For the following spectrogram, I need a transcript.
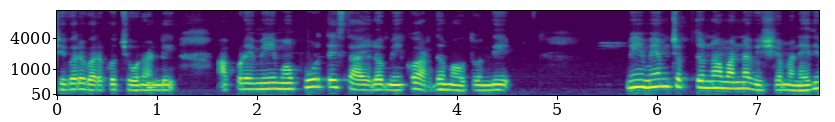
చివరి వరకు చూడండి. అప్పుడే మేము పూర్తి స్థాయిలో మీకు అర్థమవుతుంది. మేమేం చెప్తున్నామన్న విషయం అనేది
